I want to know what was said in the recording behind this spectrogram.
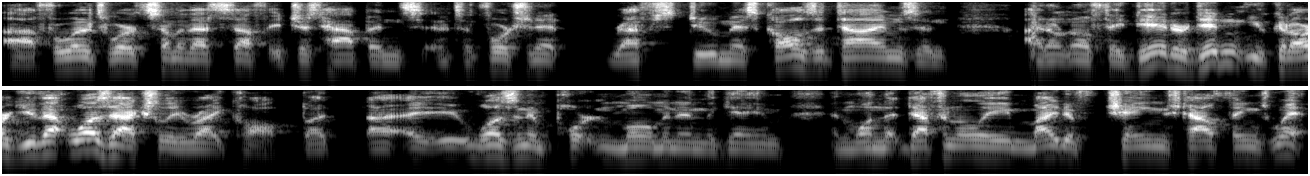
uh, for what it's worth, some of that stuff it just happens, and it's unfortunate. Refs do miss calls at times, and I don't know if they did or didn't. You could argue that was actually a right call, but uh, it was an important moment in the game and one that definitely might have changed how things went.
